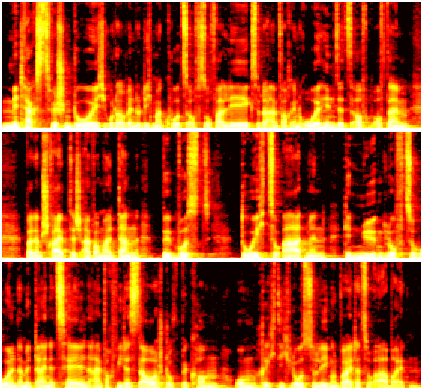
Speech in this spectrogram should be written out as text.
mittags zwischendurch oder wenn du dich mal kurz aufs Sofa legst oder einfach in Ruhe hinsetzt auf, auf deinem, bei deinem Schreibtisch, einfach mal dann bewusst durchzuatmen, genügend Luft zu holen, damit deine Zellen einfach wieder Sauerstoff bekommen, um richtig loszulegen und weiterzuarbeiten.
